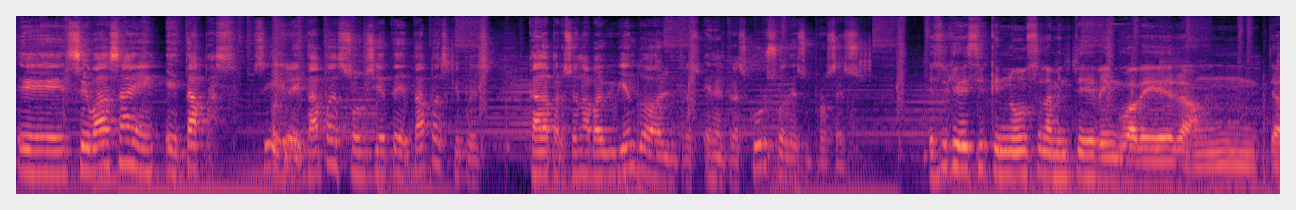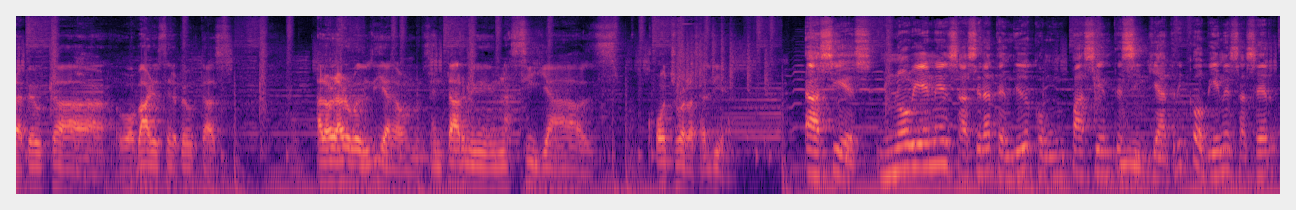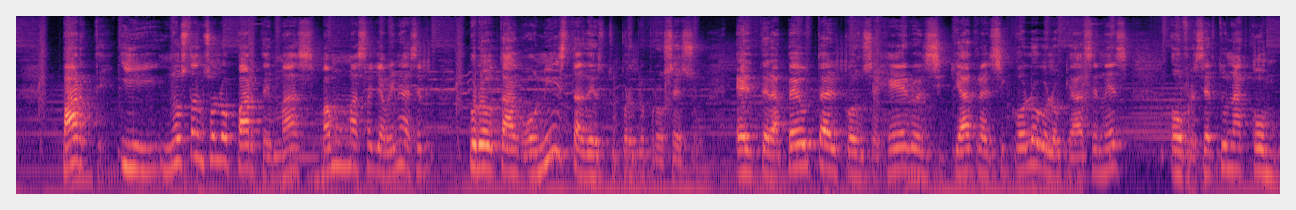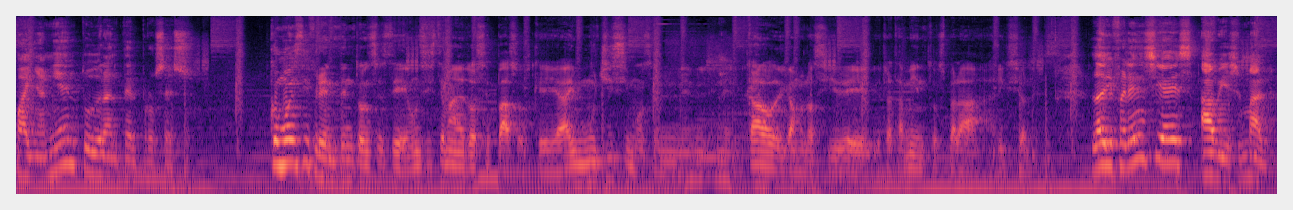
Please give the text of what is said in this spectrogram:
eh, se basa en etapas. Sí, etapas son siete etapas que pues cada persona va viviendo en el transcurso de su proceso. Eso quiere decir que no solamente vengo a ver a un terapeuta o varios terapeutas a lo largo del día, sentarme en una silla ocho horas al día. Así es, no vienes a ser atendido como un paciente mm. psiquiátrico, vienes a ser parte. Y no es tan solo parte, más, vamos más allá, vienes a ser protagonista de tu propio proceso. El terapeuta, el consejero, el psiquiatra, el psicólogo lo que hacen es ofrecerte un acompañamiento durante el proceso. ¿Cómo es diferente entonces de un sistema de 12 pasos, que hay muchísimos en, el mercado, digámoslo así, de, tratamientos para adicciones? La diferencia es abismal.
